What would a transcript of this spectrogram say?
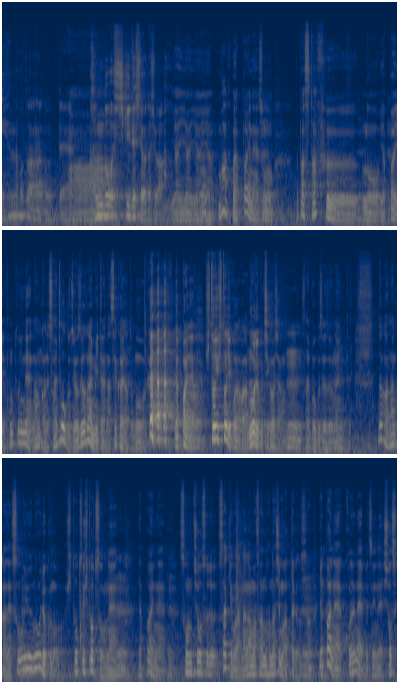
大変なことだなと思って。感動しきでしたよ私は。いやいやいやいや、まあでもやっぱりねその、やっぱスタッフのやっぱり本当にねなんかねサイボーグ009みたいな世界だと思うわけ。やっぱりね、一人一人こうだから能力違うじゃん、サイボーグ009って、だからなんかねそういう能力の一つ一つをね、やっぱりね尊重する。さっきほら長間さんの話もあったけどさ、やっぱりねこれね別にね処世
